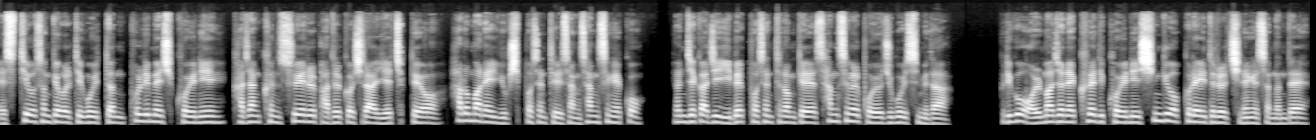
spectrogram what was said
STO 성격을 띠고 있던 폴리메시 코인이 가장 큰 수혜를 받을 것이라 예측되어 하루 만에 60% 이상 상승했고 현재까지 200% 넘게 상승을 보여주고 있습니다. 그리고 얼마 전에 크레딧 코인이 신규 업그레이드를 진행했었는데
